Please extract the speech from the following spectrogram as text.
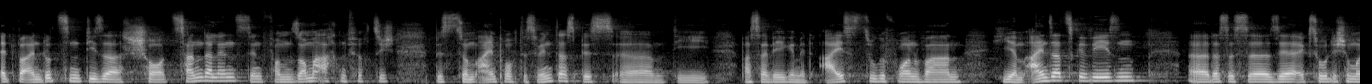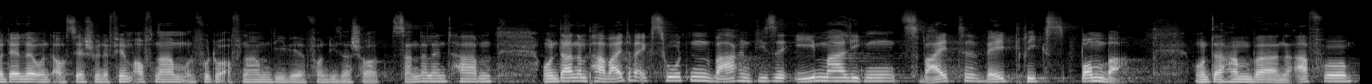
Etwa ein Dutzend dieser Short Sunderlands sind vom Sommer 48 bis zum Einbruch des Winters, bis äh, die Wasserwege mit Eis zugefroren waren, hier im Einsatz gewesen. Äh, das ist äh, sehr exotische Modelle und auch sehr schöne Filmaufnahmen und Fotoaufnahmen, die wir von dieser Short Sunderland haben. Und dann ein paar weitere Exoten waren diese ehemaligen Zweite Weltkriegsbomber. Und da haben wir eine Afro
